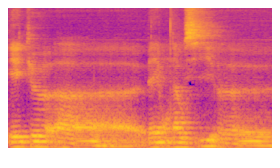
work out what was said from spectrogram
et que ben, on a aussi euh,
